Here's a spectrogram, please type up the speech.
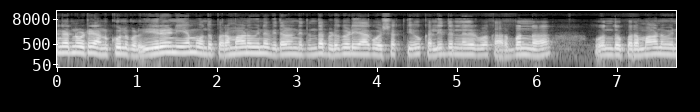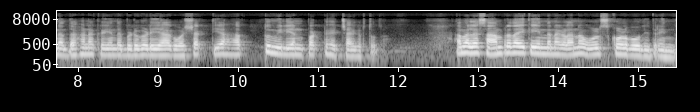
ಹಾಗಾದ್ರೆ ನೋಡ್ರಿ, ಅನುಕೂಲಗಳು. ಯುರೇನಿಯಂ ಒಂದು ಪರಮಾಣುವಿನ ವಿದಳನದಿಂದ ಬಿಡುಗಡೆಯಾಗುವ ಶಕ್ತಿಯು ಕಲ್ಲಿದ್ದಲಿನಲ್ಲಿರುವ ಕಾರ್ಬನ್ನ ಒಂದು ಪರಮಾಣುವಿನ ದಹನ ಕ್ರಿಯೆಯಿಂದ ಬಿಡುಗಡೆಯಾಗುವ ಶಕ್ತಿಯ ಹತ್ತು ಮಿಲಿಯನ್ ಪಟ್ಟು ಹೆಚ್ಚಾಗಿರ್ತದೆ. ಆಮೇಲೆ ಸಾಂಪ್ರದಾಯಿಕ ಇಂಧನಗಳನ್ನು ಉಳಿಸ್ಕೊಳ್ಬೋದು ಇದರಿಂದ.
